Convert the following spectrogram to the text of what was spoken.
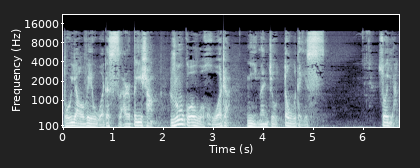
不要为我的死而悲伤。”如果我活着，你们就都得死。所以啊，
